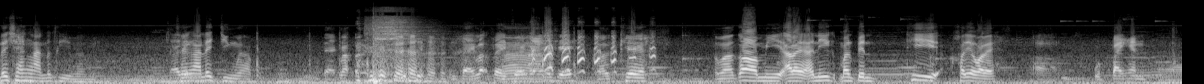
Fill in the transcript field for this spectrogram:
ได้ใช้งานทักทีไหมครับพี่ใช้งานได้จริงไหมครับ แตกละมันแตกละใส่เสื้องานไม่เฉยโอเคต่อมาก็มีอะไร อันนี้มันเป็นที่เขาเรียกว่าอะไร อ่าอุดไปแฮนด์อ๋อ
